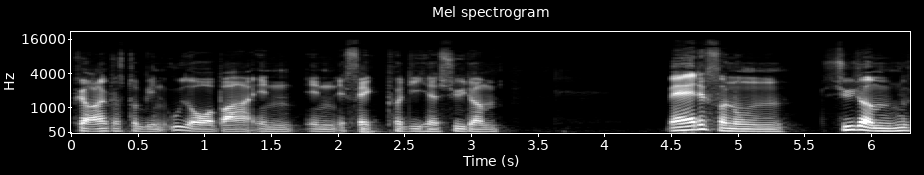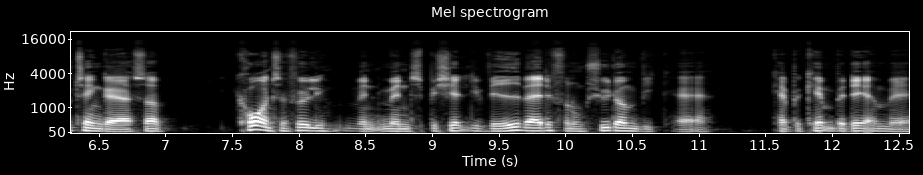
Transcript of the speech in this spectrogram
pyrantostrobin, ud over bare en, en effekt på de her sygdomme. Hvad er det for nogle sygdomme, nu tænker jeg så korn selvfølgelig, men, men specielt i hvede, hvad er det for nogle sygdomme, vi kan, kan bekæmpe der med,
